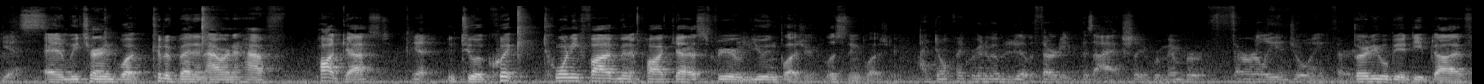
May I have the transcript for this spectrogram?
yes, And we turned what could have been an hour and a half podcast yeah. into a quick 25 minute podcast for your viewing pleasure, listening pleasure. I don't think we're going to be able to do that with 30 because I actually remember thoroughly enjoying 30. 30 will be a deep dive.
